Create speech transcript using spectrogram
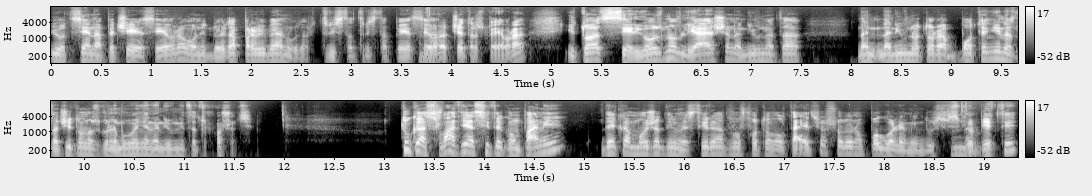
И од цена 50 евра, они дојда први беа удар. 300, 350 евра, 400 евра. И тоа сериозно влијаеше на нивната на, на нивното работење и на значително зголемување на нивните трошоци. Тука сватија сите компании дека можат да инвестираат во фотоволтаици, особено поголеми индустријски Да. објекти,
